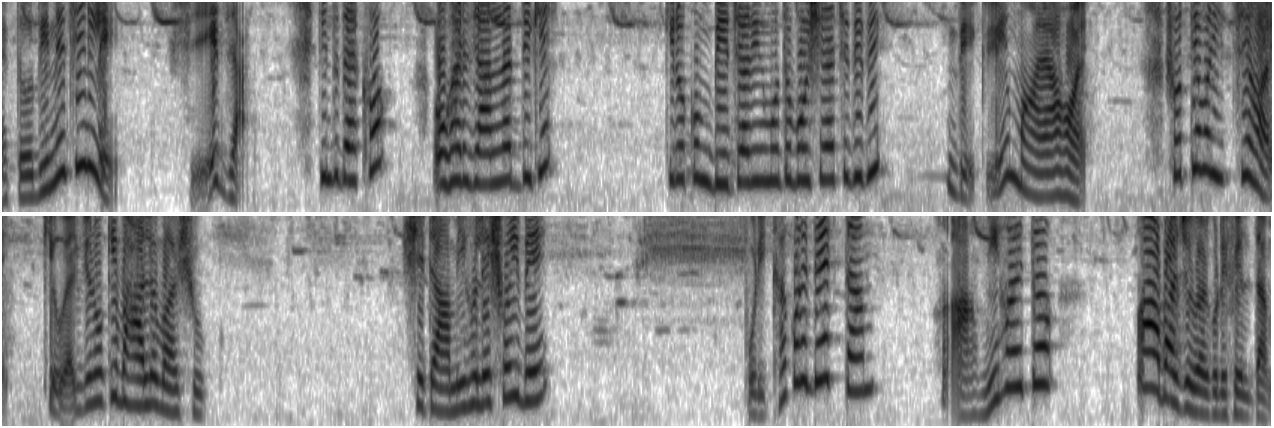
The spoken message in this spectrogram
এতদিনে চিনলে? সে যা। কিন্তু দেখো ও ঘরে জানলার দিকে কীরকম বেচারির মতো বসে আছে দিদি। দেখলে মায়া হয়। সত্যি আমার ইচ্ছে হয় কেউ একজন ওকে ভালোবাসুক। সেটা আমি হলে সইবে। পরীক্ষা করে দেখতাম। আমি হয়তো আবার জোগাড় করে ফেলতাম।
